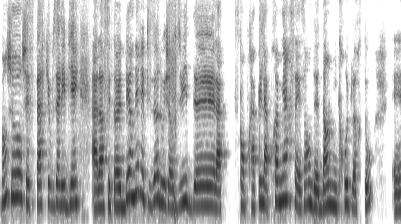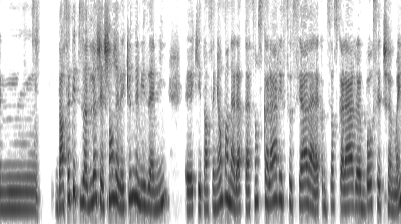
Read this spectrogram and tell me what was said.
Bonjour, j'espère que vous allez bien. Alors, c'est un dernier épisode aujourd'hui de la, ce qu'on pourrait appeler la première saison de Dans le micro de l'ortho. Euh, dans cet épisode-là, j'échange avec une de mes amies euh, qui est enseignante en adaptation scolaire et sociale à la commission scolaire Beauce et Chemin.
